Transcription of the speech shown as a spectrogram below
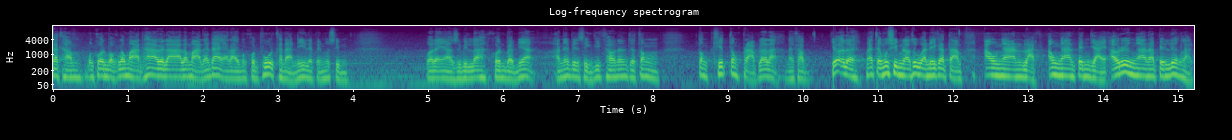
ก็ทำบางคนบอกละหมาดห้าเวลาละหมาดแล้วได้อะไร บางคนพูดขนาดนี้เลยเป็นมุสลิม วะลัยอาซุบิลละคนแบบเนี้ยอันนี้เป็นสิ่งที่เขานั้นจะต้องต้องคิดต้องปรับแล้วล่ะนะครับ เยอะเลยแม้แต่มุสลิมเราทุกวันนี้ก็ตาม เอางานหลัก เอางานเป็นใหญ่ เอาเรื่องงานมาเป็นเรื่องหลัก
